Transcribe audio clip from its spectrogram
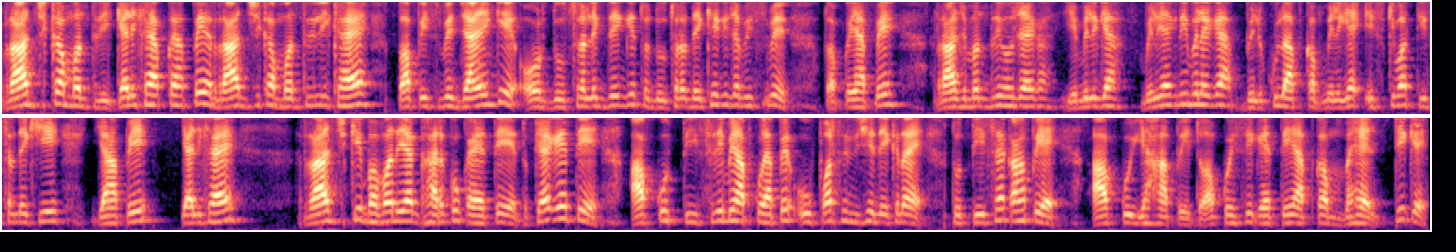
राज्य का मंत्री, क्या लिखा है आपका यहाँ पे, राज्य का मंत्री लिखा है तो आप इसमें जाएँगे और दूसरा लिख देंगे तो दूसरा देखेंगे जब इसमें तो आपका यहाँ पे राज्य मंत्री हो जाएगा, ये मिल गया मिल गया कि नहीं मिलेगा बिल्कुल आपका मिल गया, इसके बाद तीसरा देखिए, यहाँ पे क्या लिखा है राज्य के भवन या घर को कहते हैं। तो क्या कहते हैं? आपको तीसरे में आपको यहाँ पे ऊपर से नीचे देखना है। तो तीसरा कहाँ पे है? आपको यहाँ पे। तो आपको इसे कहते हैं आपका महल। ठीक है?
